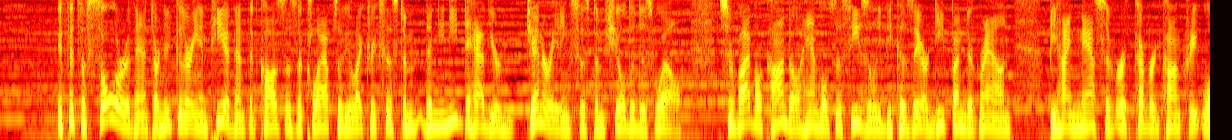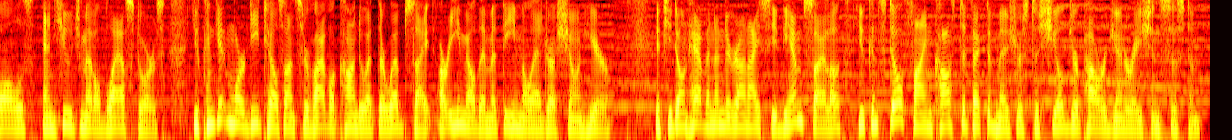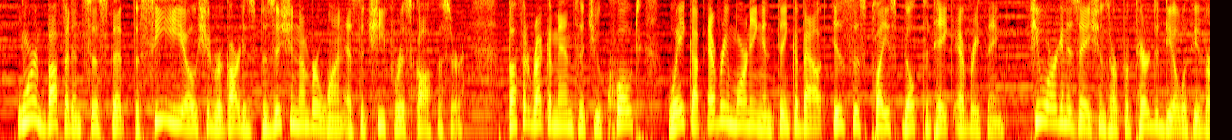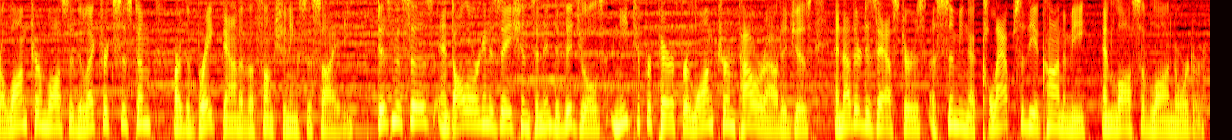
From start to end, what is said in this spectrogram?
If it's a solar event or nuclear EMP event that causes the collapse of the electric system, then you need to have your generating system shielded as well. Survival Condo handles this easily because they are deep underground behind massive earth covered concrete walls and huge metal blast doors. You can get more details on Survival Condo at their website or email them at the email address shown here. If you don't have an underground ICBM silo, you can still find cost effective measures to shield your power generation system. Warren Buffett insists that the CEO should regard his position number one as the chief risk officer. Buffett recommends that you, quote, wake up every morning and think about is this place built to take everything? Few organizations are prepared to deal with either a long term loss of the electric system or the breakdown of a functioning society. Businesses and all organizations and individuals need to prepare for long term power outages and other disasters, assuming a collapse of the economy and loss of law and order.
